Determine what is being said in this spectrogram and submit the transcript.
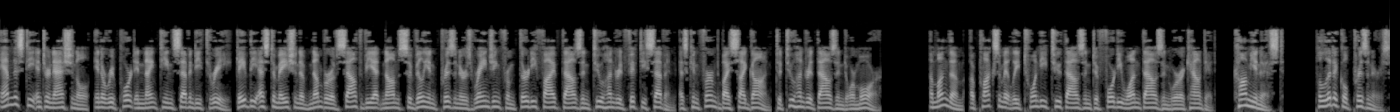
Amnesty International, in a report in 1973, gave the estimation of number of South Vietnam's civilian prisoners ranging from 35,257 as confirmed by Saigon to 200,000 or more. Among them, approximately 22,000 to 41,000 were accounted «communist» political prisoners.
